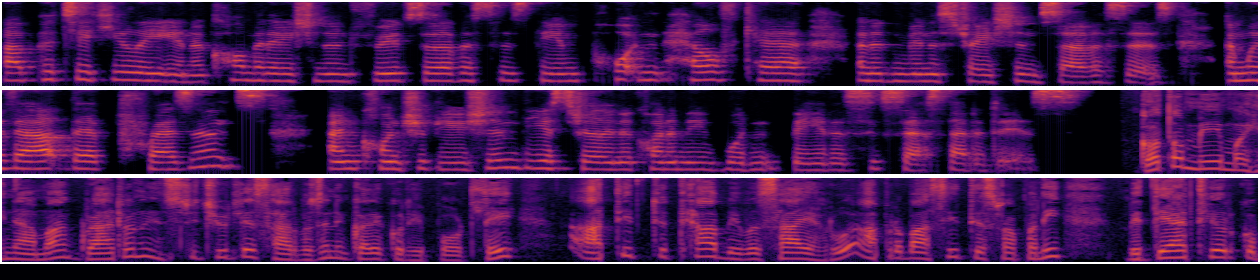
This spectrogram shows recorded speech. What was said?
uh, particularly in accommodation and food services, the important healthcare and administration services. And without their presence and contribution, the Australian economy wouldn't be the success that it is. गत मे महिनामा ग्राटन इन्स्टिच्युटले सार्वजनिक गरेको रिपोर्टले आतिथ्यथा व्यवसायहरू आप्रवासी त्यसमा पनि विद्यार्थीहरूको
